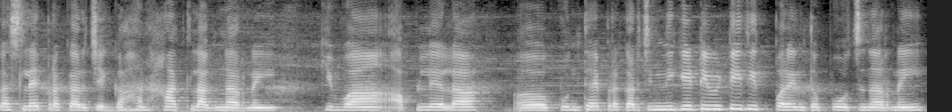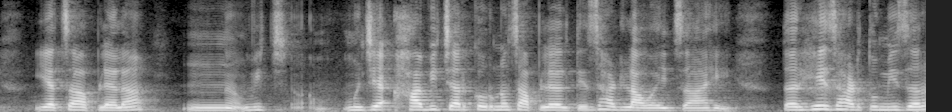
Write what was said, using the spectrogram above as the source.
कसल्याही प्रकारचे गहाण हात लागणार नाही किंवा आपल्याला कोणत्याही प्रकारची निगेटिव्हिटी तिथपर्यंत पोचणार नाही याचा आपल्याला विच म्हणजे हा विचार करूनच आपल्याला ते झाड लावायचं आहे. तर हे झाड तुम्ही जर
